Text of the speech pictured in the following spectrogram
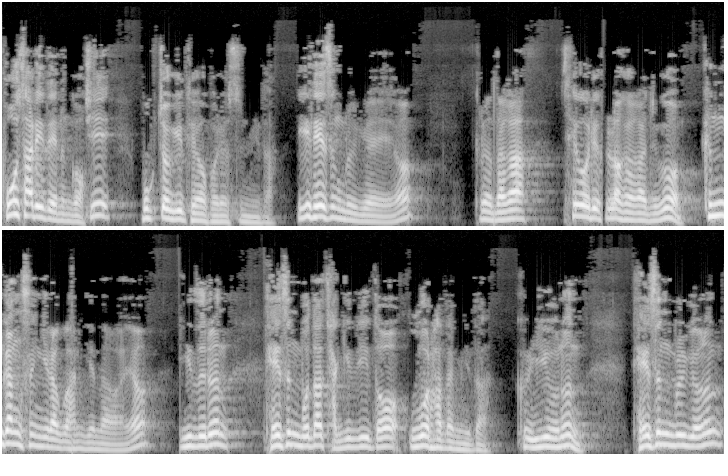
보살이 되는 것이 목적이 되어 버렸습니다. 이게 대승불교예요. 그러다가 세월이 흘러가 가지고 금강승이라고 하는 게 나와요. 이들은 대승보다 자기들이 더 우월하답니다. 그 이유는 대승불교는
